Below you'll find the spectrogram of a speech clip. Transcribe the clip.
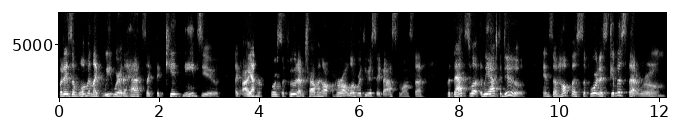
But as a woman, like we wear the hats, like the kid needs you. Like I'm yeah. her source of food. I'm traveling all, her all over with USA basketball and stuff. But that's what we have to do. And so help us, support us, give us that room.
